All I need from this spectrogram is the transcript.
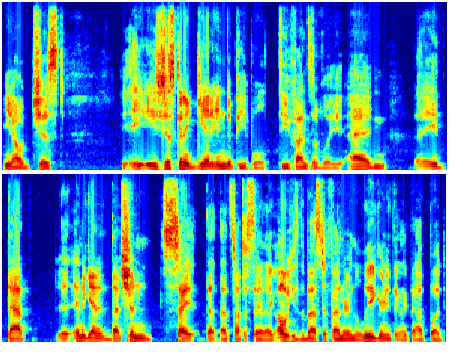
you know, just he's just going to get into people defensively, and it, that. And again, that shouldn't say that. That's not to say like, oh, he's the best defender in the league or anything like that. But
